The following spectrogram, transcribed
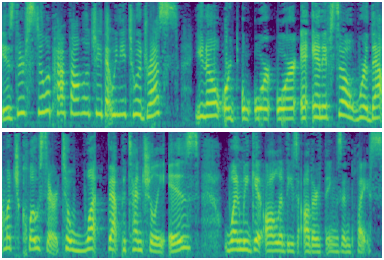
is there still a pathology that we need to address? You know, or, or, or, and if so, we're that much closer to what that potentially is when we get all of these other things in place.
